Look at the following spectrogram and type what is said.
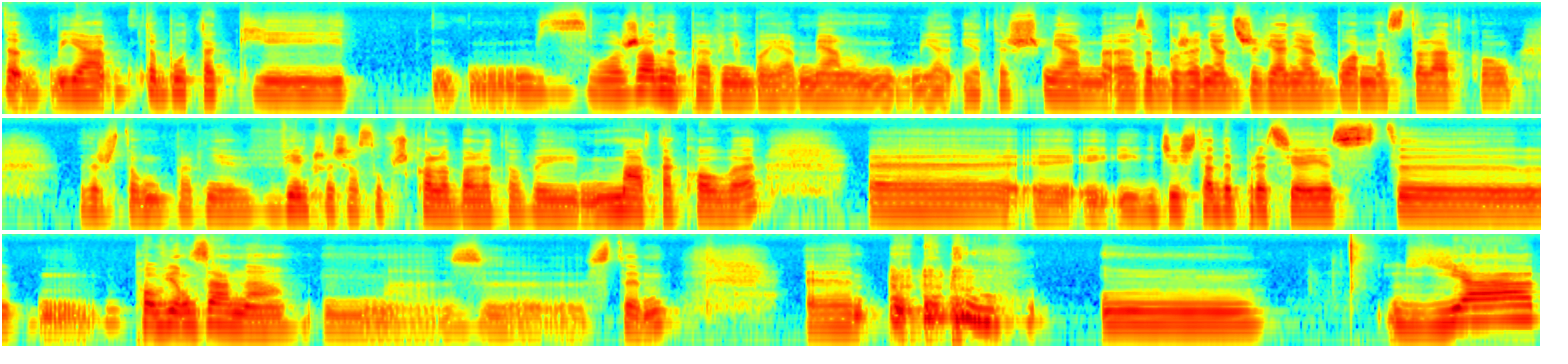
To, ja, to był taki złożony pewnie, bo ja miałam, ja, ja też miałam e, zaburzenia odżywiania, jak byłam nastolatką. Zresztą pewnie większość osób w szkole baletowej ma takowe e, i gdzieś ta depresja jest e, powiązana mm, z, z tym. E, mm, ja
